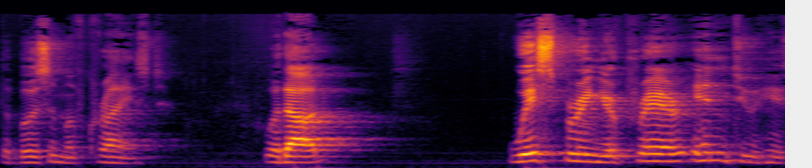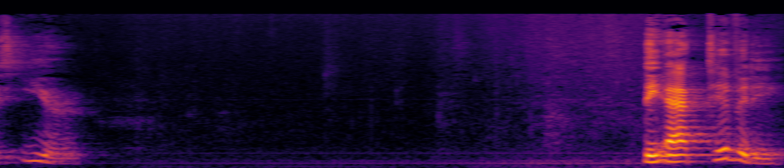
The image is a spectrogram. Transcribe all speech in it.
the bosom of Christ, without whispering your prayer into his ear. The activity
